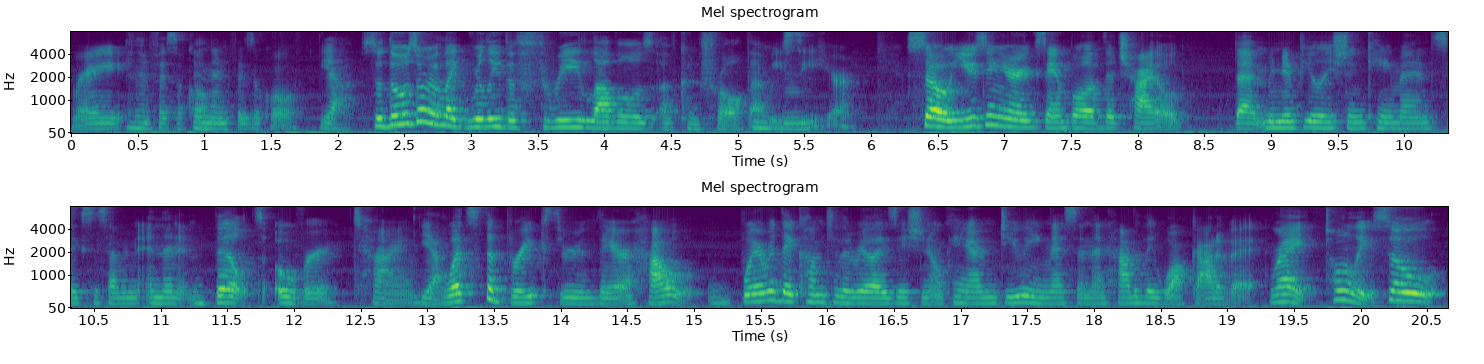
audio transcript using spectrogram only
right? And then physical. And then physical. Yeah. So those are like really the three levels of control that mm-hmm. we see here. So, using your example of the child, that manipulation came in six to seven and then it built over time. Yeah. What's the breakthrough there? How where would they come to the realization okay i'm doing this and then how do they walk out of it? Right totally. So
